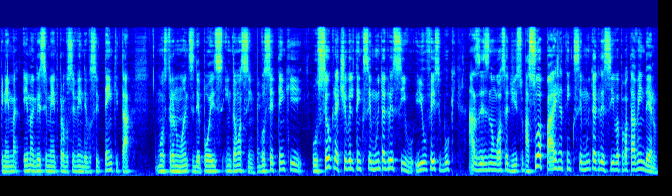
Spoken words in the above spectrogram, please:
que nem emagrecimento, para você vender, você tem que estar tá mostrando antes e depois. Então assim, você tem que... O seu criativo ele tem que ser muito agressivo e o Facebook às vezes não gosta disso. A sua página tem que ser muito agressiva para estar tá vendendo.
